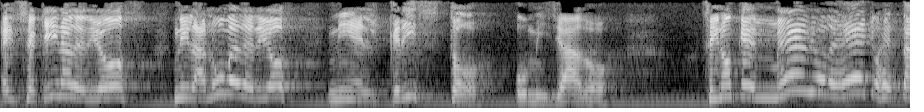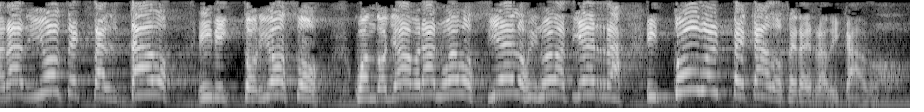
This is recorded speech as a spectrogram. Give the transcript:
el chequina de Dios, ni la nube de Dios, ni el Cristo humillado, sino que en medio de ellos estará Dios exaltado y victorioso, cuando ya habrá nuevos cielos y nueva tierra, y todo el pecado será erradicado.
